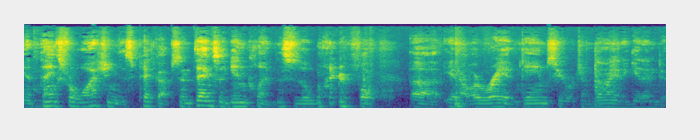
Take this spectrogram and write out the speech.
And thanks for watching this pickups. And thanks again, Clint. This is a wonderful, uh, you know, array of games here, which I'm dying to get into.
